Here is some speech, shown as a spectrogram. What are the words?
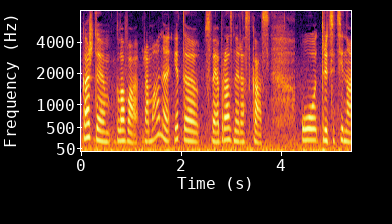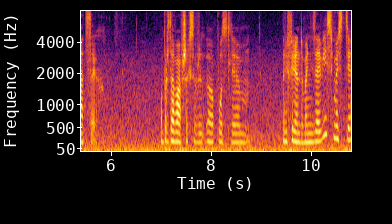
Каждая глава романа – это своеобразный рассказ о 30 нациях, образовавшихся э, после референдума независимости,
